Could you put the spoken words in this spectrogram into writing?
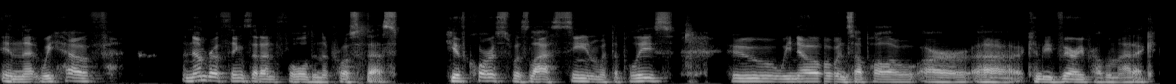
in that we have a number of things that unfold in the process. He, of course, was last seen with the police, who we know in Sao Paulo are uh, can be very problematic.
